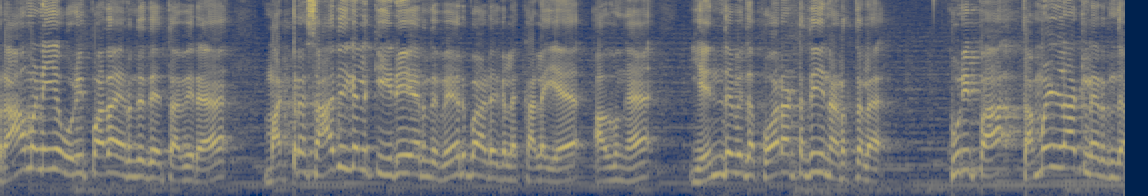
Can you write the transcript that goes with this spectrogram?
பிராமணிய ஒழிப்பாக தான் இருந்ததே தவிர மற்ற சாதிகளுக்கு இடையே இருந்த வேறுபாடுகளை களைய அவங்க எந்தவித போராட்டத்தையும் நடத்தலை. குறிப்பாக தமிழ்நாட்டில் இருந்த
